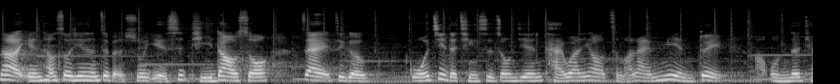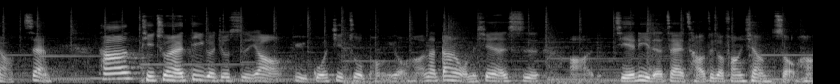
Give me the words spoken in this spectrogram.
那延长说先生这本书也是提到说，在这个国际的情势中间，台湾要怎么来面对啊我们的挑战？他提出来第一个就是要与国际做朋友哈，那当然我们现在是啊竭力的在朝这个方向走哈，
